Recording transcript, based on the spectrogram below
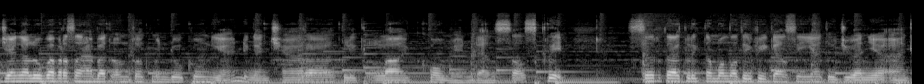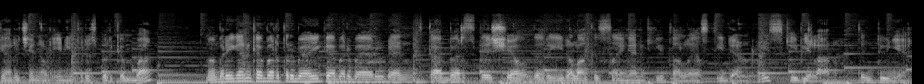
Jangan lupa persahabat untuk mendukungnya Dengan cara klik like, komen, dan subscribe serta klik tombol notifikasinya tujuannya agar channel ini terus berkembang Memberikan kabar terbaik, kabar baru, dan kabar spesial dari idola kesayangan kita Lesti dan Rizky Bilar tentunya.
